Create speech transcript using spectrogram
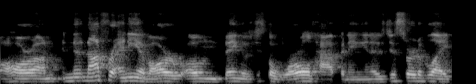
are on, not for any of our own thing. It was just the world happening, and it was just sort of like,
